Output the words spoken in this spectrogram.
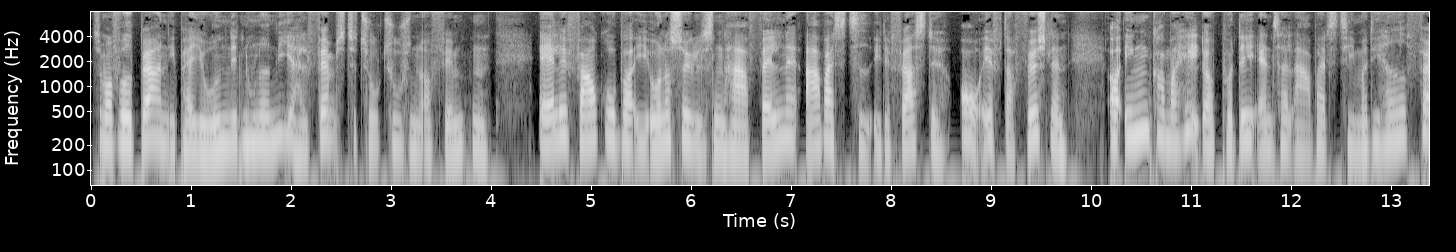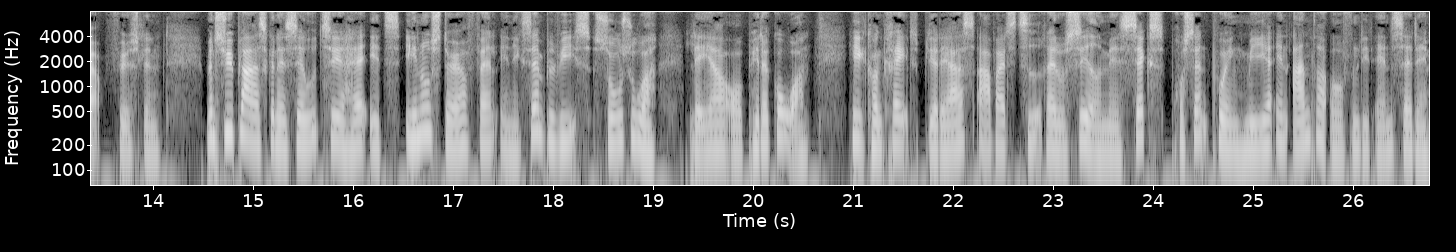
som har fået børn i perioden 1999 til 2015. Alle faggrupper i undersøgelsen har faldende arbejdstid i det første år efter fødslen, og ingen kommer helt op på det antal arbejdstimer, de havde før fødslen. Men sygeplejerskerne ser ud til at have et endnu større fald end eksempelvis sosuer, lærere og pædagoger. Helt konkret bliver deres arbejdstid reduceret med 6 procentpoint mere end andre offentligt ansatte.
